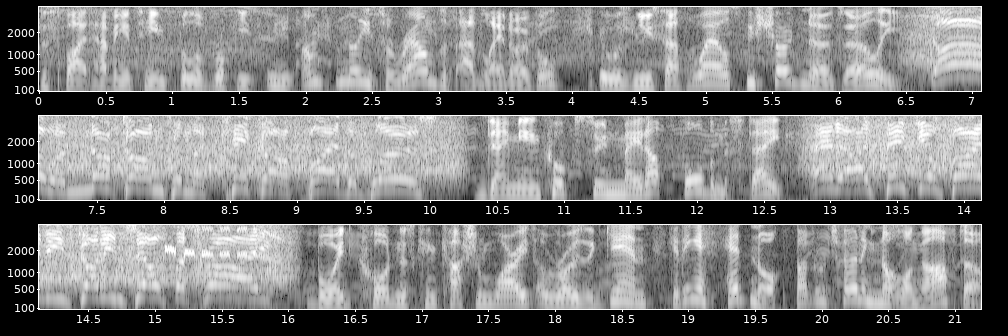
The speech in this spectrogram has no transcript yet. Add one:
Despite having a team full of rookies in the unfamiliar surrounds of Adelaide Oval, it was New South Wales who showed nerves early. Oh, a knock on from the kick-off by the Blues. Damien Cook soon made up for the mistake. And I think you'll find he's got himself a try. Boyd Cordner's concussion worries arose again, getting a head knock but returning not long after.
